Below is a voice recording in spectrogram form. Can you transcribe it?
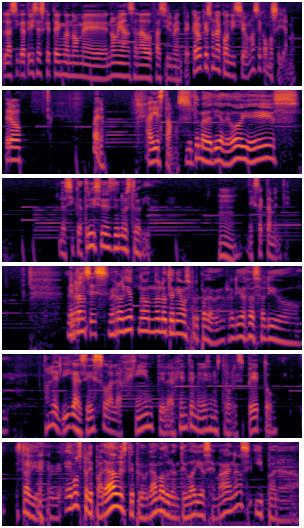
las cicatrices que tengo no me, no me han sanado fácilmente. Creo que es una condición, no sé cómo se llama. Pero bueno, ahí estamos. Y el tema del día de hoy es las cicatrices de nuestra vida. Mm, exactamente. En Entonces, en realidad no, no lo teníamos preparado. En realidad ha salido... no le digas eso a la gente. La gente merece nuestro respeto. Está bien, muy bien. Hemos preparado este programa durante varias semanas y para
